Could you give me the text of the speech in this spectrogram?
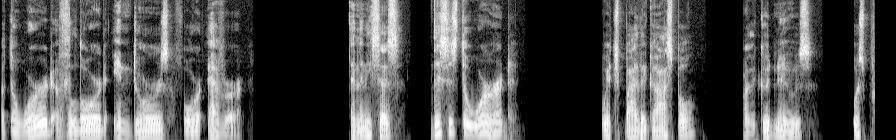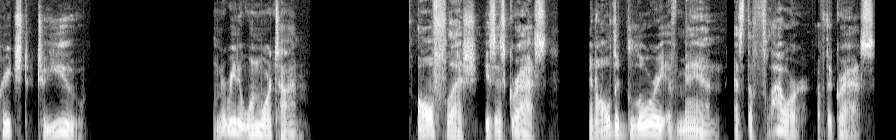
but the word of the Lord endures forever. And then he says, This is the word which by the gospel or the good news was preached to you. I'm going to read it one more time. All flesh is as grass, and all the glory of man as the flower of the grass.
